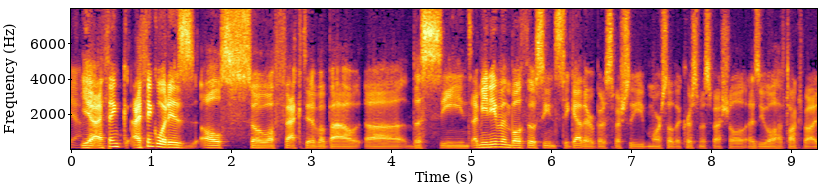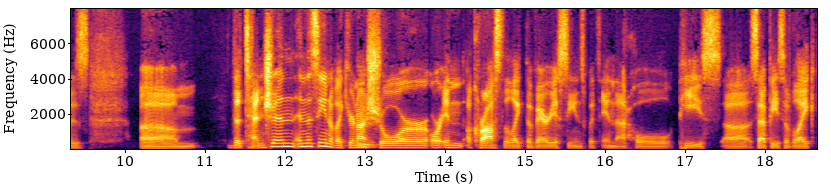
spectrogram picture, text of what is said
Yeah. Yeah, I think I think what is also effective about uh the scenes, I mean, even both those scenes together, but especially more so the Christmas special, as you all have talked about, is um the tension in the scene of like you're not Mm. sure or in across the like the various scenes within that whole piece uh set piece of like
